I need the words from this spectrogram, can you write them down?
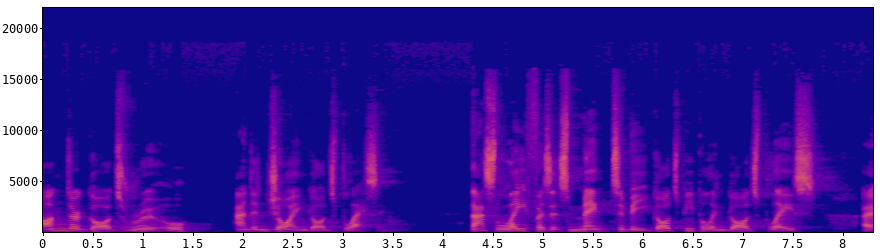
under God's rule, and enjoying God's blessing. That's life as it's meant to be. God's people in God's place, uh,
